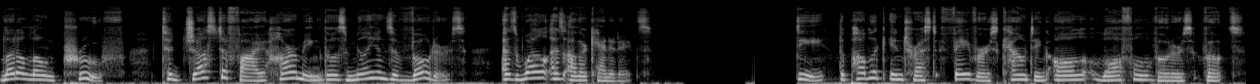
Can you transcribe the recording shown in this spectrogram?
let alone proof, to justify harming those millions of voters as well as other candidates. D. The public interest favors counting all lawful voters' votes.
